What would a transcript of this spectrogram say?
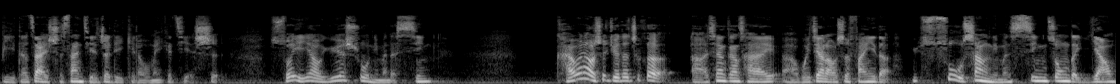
彼得在十三节这里给了我们一个解释，所以要约束你们的心。凯文老师觉得这个啊、像刚才啊伟嘉老师翻译的“束上你们心中的腰”，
